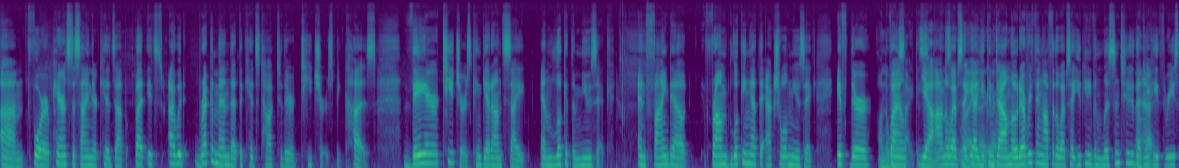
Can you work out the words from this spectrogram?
um, for parents to sign their kids up. But it's I would recommend that the kids talk to their teachers because their teachers can get on site and look at the music and find out from looking at the actual music if they're On the viol- website. This yeah, on the website. Right, yeah, you can right. download everything off of the website. You can even listen to the Okay. MP3s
